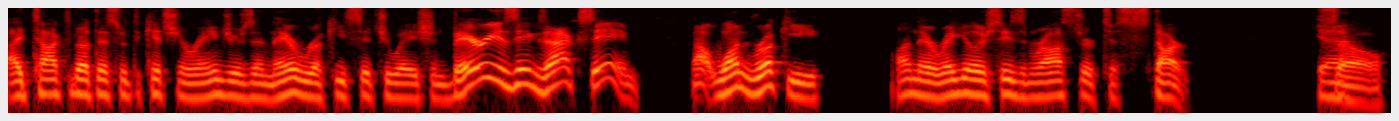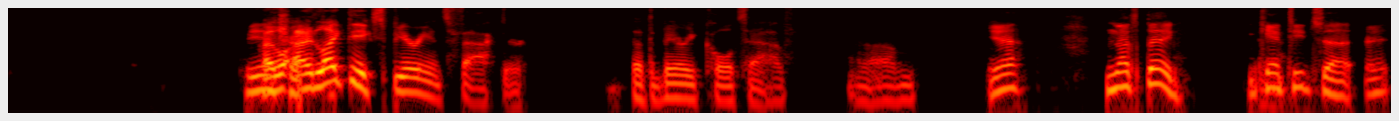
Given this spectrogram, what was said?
I talked about this with the Kitchener Rangers and their rookie situation. Barrie is the exact same. Not one rookie on their regular season roster to start. Yeah. So I, I, like the experience factor that the Barrie Colts have. Um, yeah, and that's big. You yeah. can't teach that, right?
